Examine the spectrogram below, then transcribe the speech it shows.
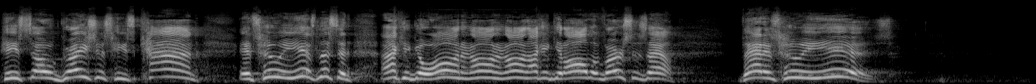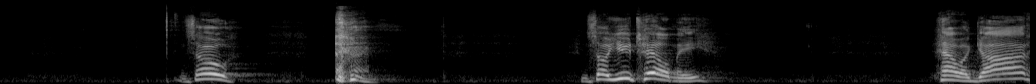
He's so gracious. He's kind. It's who He is. Listen, I could go on and on and on. I could get all the verses out. That is who He is. And so, and so you tell me how a God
